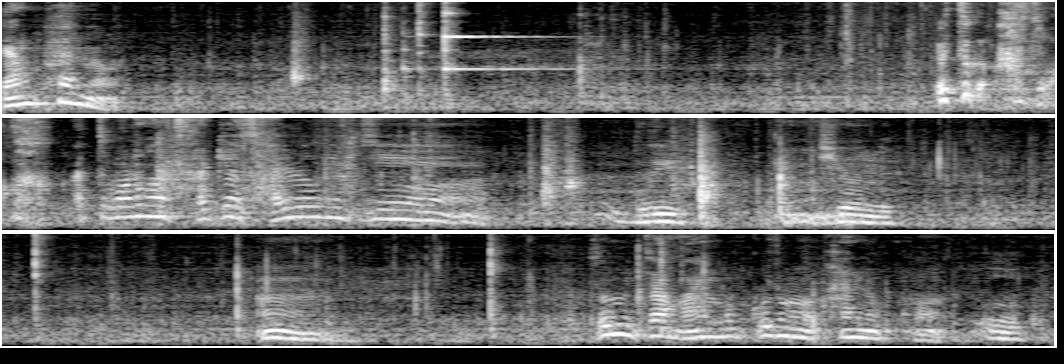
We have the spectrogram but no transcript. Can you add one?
양파는 어떻게 가져? 어떻게 하면 자기가 잘 녹이지. 물이 튀었네. 응. 좀 이따가 한번 끓으면 파 넣고. 응.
